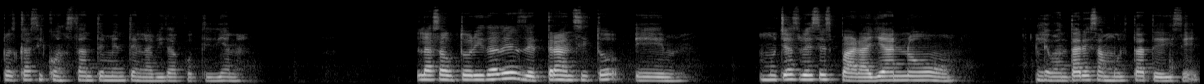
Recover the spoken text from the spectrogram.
pues casi constantemente en la vida cotidiana. Las autoridades de tránsito eh, muchas veces para ya no levantar esa multa te dicen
